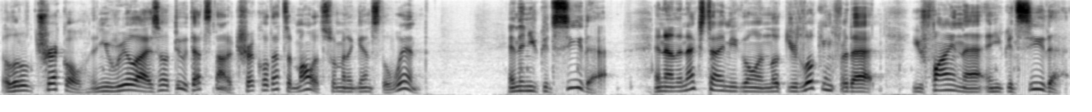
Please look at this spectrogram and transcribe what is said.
a little trickle, and you realize, oh, dude, that's not a trickle, that's a mullet swimming against the wind. And then you could see that. And now the next time you go and look, you're looking for that, you find that, and you can see that.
